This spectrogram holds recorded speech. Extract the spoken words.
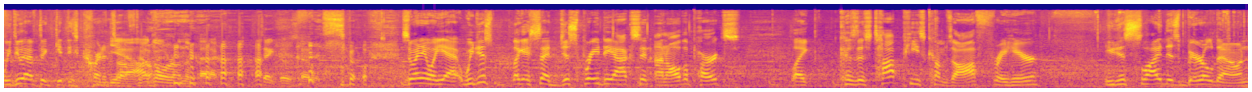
we do have to get these credits Yeah, off. I'll go around the back. Take those out. So anyway, yeah, we just, like I said, just spray deoxit on all the parts, like, because this top piece comes off right here. You just slide this barrel down,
